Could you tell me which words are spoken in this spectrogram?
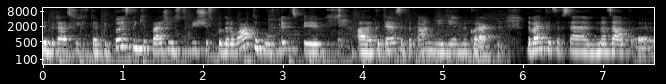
не питає, скільки тебе підписників, перш ніж тобі щось подарувати, бо в принципі а, таке запитання є некоректне. Давайте це все назад е,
